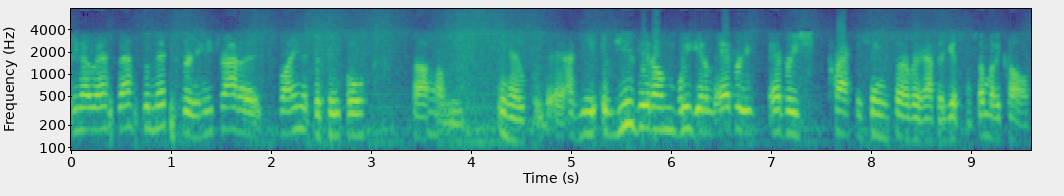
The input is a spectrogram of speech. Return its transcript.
you know, that's that's the mystery, and you try to explain it to people. Um, you know, if you get them, we get them. Every every practicing survey after gets them. Somebody calls.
